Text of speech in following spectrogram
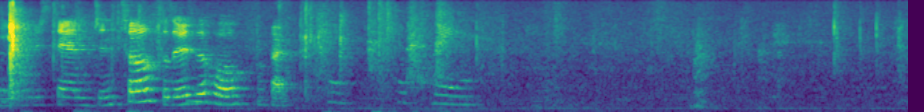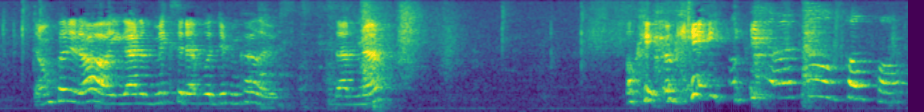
You understand gentle? So there's the hole. Okay. Okay. Don't put it all. You gotta mix it up with different colors. Is that enough? Okay, okay. Okay, let's do purple.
